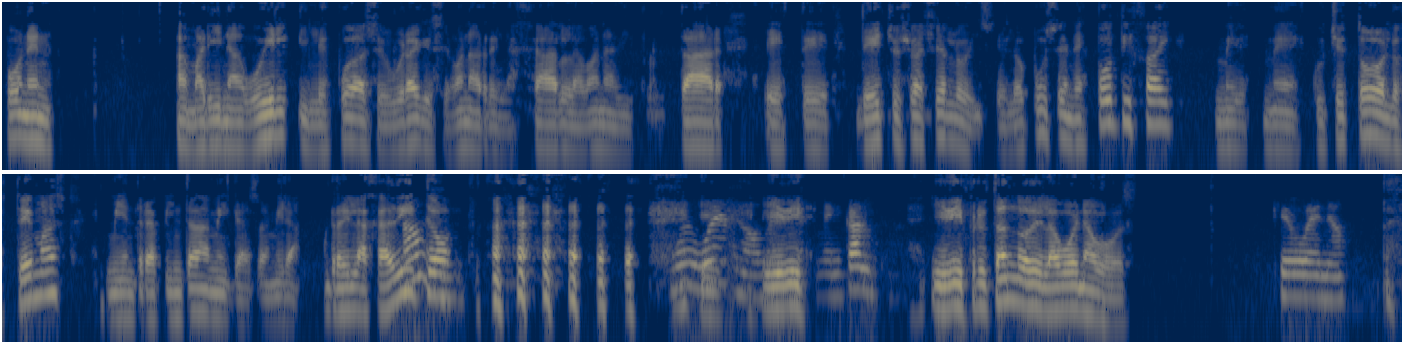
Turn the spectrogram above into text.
ponen a Marina Will y les puedo asegurar que se van a relajar, la van a disfrutar. Este, de hecho, yo ayer lo hice, lo puse en Spotify me, me, escuché todos los temas mientras pintaba mi casa. Mira, relajadito. Muy bueno, y, me, encanta. Y disfrutando de la buena voz. Qué bueno.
